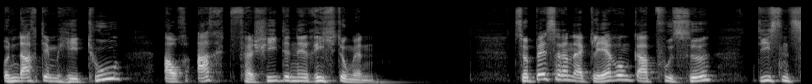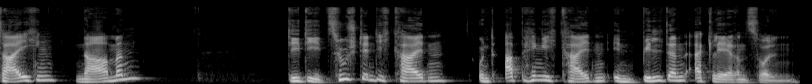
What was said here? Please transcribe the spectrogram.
und nach dem Hetu auch acht verschiedene Richtungen. Zur besseren Erklärung gab Fousse diesen Zeichen Namen, die die Zuständigkeiten und Abhängigkeiten in Bildern erklären sollen.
